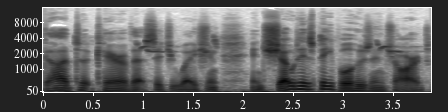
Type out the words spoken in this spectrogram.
God took care of that situation and showed his people who's in charge.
